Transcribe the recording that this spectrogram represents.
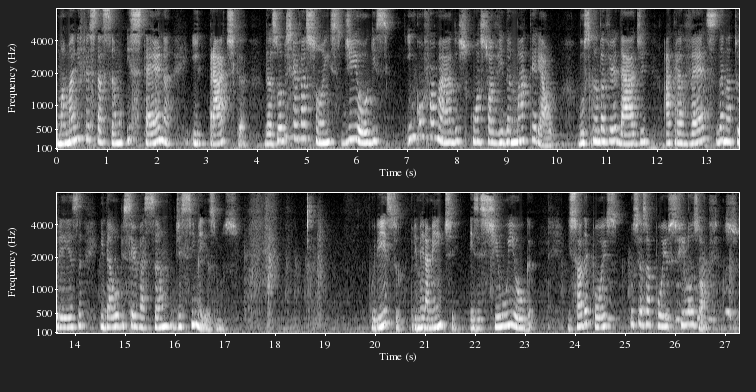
uma manifestação externa e prática das observações de yogis inconformados com a sua vida material, buscando a verdade através da natureza e da observação de si mesmos. Por isso, primeiramente, existiu o yoga e só depois os seus apoios filosóficos.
